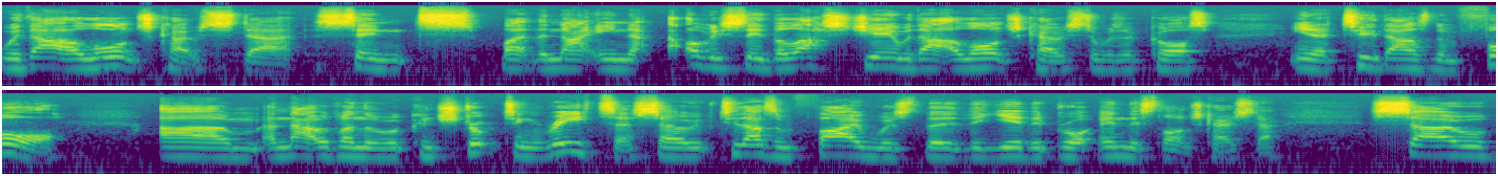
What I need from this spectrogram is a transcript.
without a launch coaster since like the 19 obviously the last year without a launch coaster was of course you know 2004 um, and that was when they were constructing Rita so 2005 was the the year they brought in this launch coaster so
